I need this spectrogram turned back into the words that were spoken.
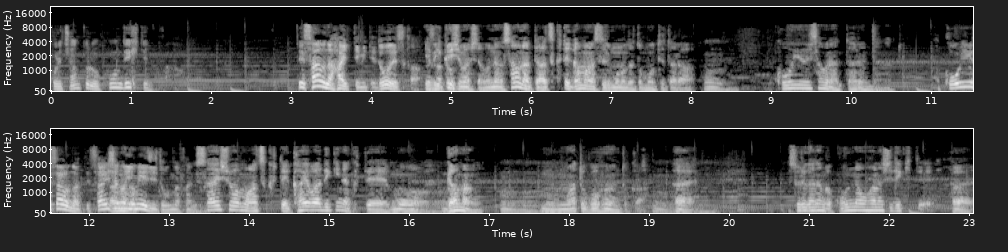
これちゃんと録音できてるのかな？で、サウナ入ってみてどうですか？いや、びっくりしました。なんかサウナって暑くて我慢するものだと思ってたら、た。うん。こういうサウナってあるんだなと。こういうサウナって最初のイメージどんな感じ？最初はもう暑くて会話できなくて、もう我慢。うんもうあと5分とか。うんはい。それがなんかこんなお話できて、はい。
